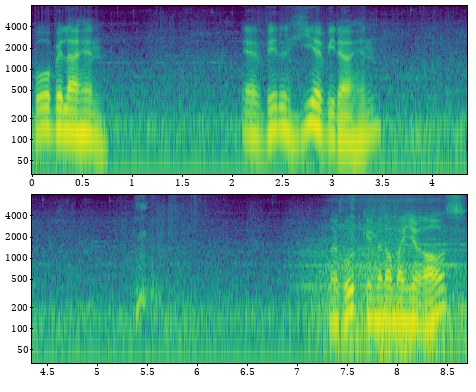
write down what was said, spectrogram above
Wo will er hin? Er will hier wieder hin. Na gut, gehen wir nochmal hier raus.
